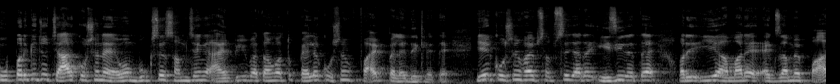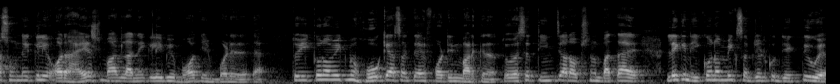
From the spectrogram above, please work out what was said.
ऊपर के जो चार क्वेश्चन है, वो हम बुक से समझेंगे। आई भी बताऊँगा तो पहले क्वेश्चन फाइव पहले देख लेते हैं। ये क्वेश्चन फाइव सबसे ज़्यादा ईजी रहता है और ये हमारे एग्ज़ाम में पास होने के लिए और हाइस्ट मार्क लाने के लिए भी बहुत इंपॉर्टेंट रहता है। तो इकोनॉमिक में हो क्या सकता है फोर्टीन मार्क के अंदर? तो वैसे तीन चार ऑप्शन बताए, लेकिन इकोनॉमिक सब्जेक्ट को देखते हुए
